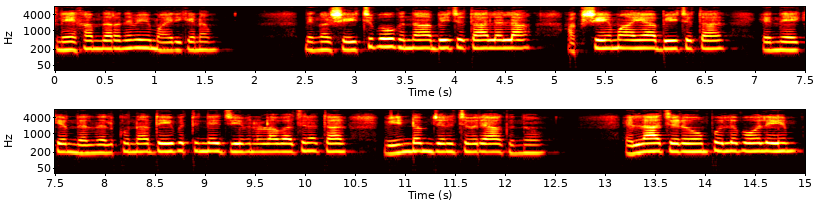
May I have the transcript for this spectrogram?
സ്നേഹം നിറഞ്ഞവയുമായിരിക്കണം. നിങ്ങൾ ക്ഷയിച്ചു പോകുന്ന ബീജത്താലല്ല അക്ഷയമായ ബീജത്താൽ. എന്നേക്കും നിലനിൽക്കുന്ന ദൈവത്തിന്റെ ജീവനുള്ള വചനത്താൽ വീണ്ടും ജനിച്ചവരാകുന്നു. എല്ലാ ജഡവും പുല്ല് പോലെയും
